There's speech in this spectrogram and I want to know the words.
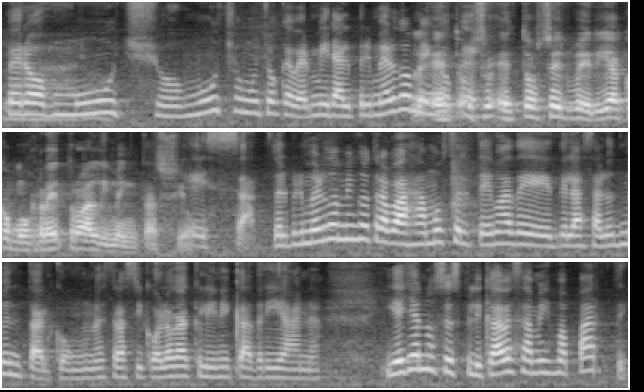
Pero mucho, mucho, mucho que ver. Mira, el primer domingo... Esto, esto serviría como retroalimentación. Exacto. El primer domingo trabajamos el tema de, de la salud mental con nuestra psicóloga clínica Adriana. Y ella nos explicaba esa misma parte,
